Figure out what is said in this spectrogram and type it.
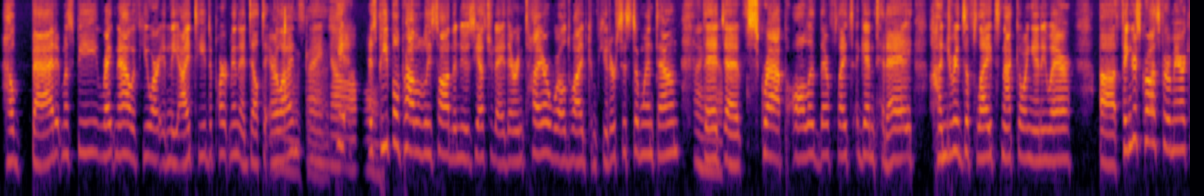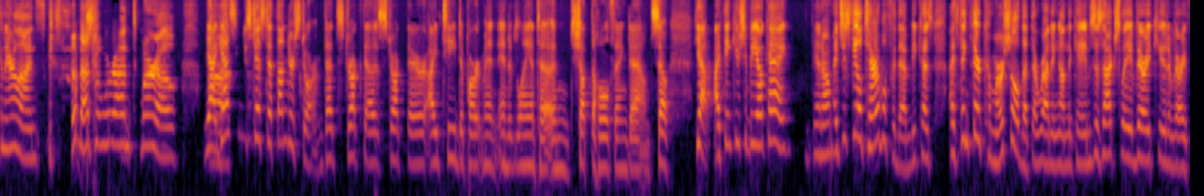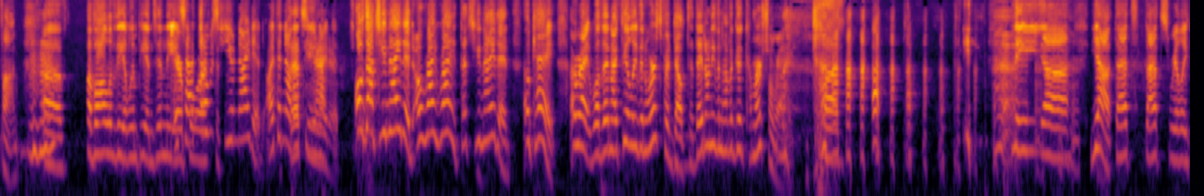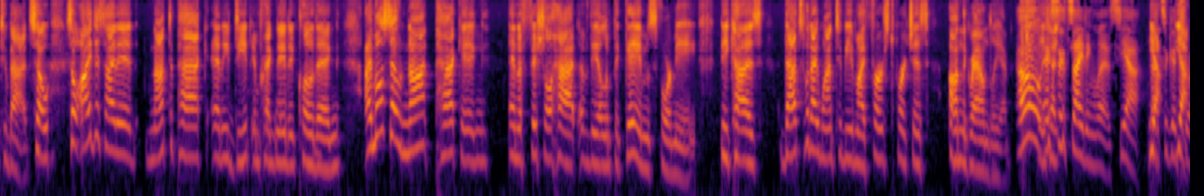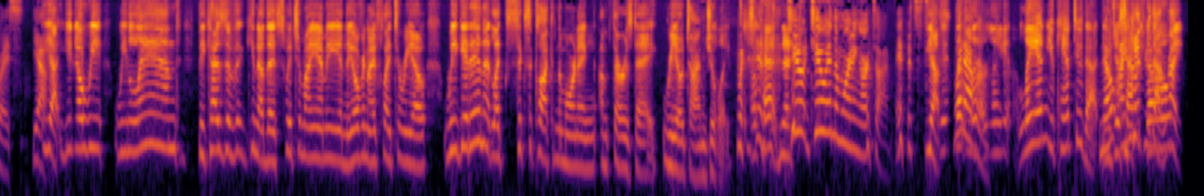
how bad it must be right now if you are in the IT department at Delta oh, Airlines? I know. Yeah, as people probably saw in the news yesterday, their entire worldwide computer system went down. I They had to scrap all of their flights again today. Hundreds of flights not going anywhere. Uh, fingers crossed for American Airlines. That's what we're on tomorrow. Yeah, I Uh, guess it was just a thunderstorm that struck the, struck their IT department in Atlanta and shut the whole thing down. So, yeah, I think you should be okay. You know, I just feel terrible for them because I think their commercial that they're running on the games is actually very cute and very fun. Of of all of the Olympians in the It's- I thought it was United. I thought no, That's that's, United. United. Oh, that's United. Oh, right, right. That's United. Okay. All right. Well, then I feel even worse for Delta. They don't even have a good commercial ready. Uh, the uh, yeah, that's that's really too bad. So so I decided not to pack any DEET impregnated clothing. I'm also not packing an official hat of the Olympic Games for me because that's what I want to be my first purchase on the ground, Lian. Oh, Because- it's exciting, Liz. Yeah, Yeah, that's a good yeah. choice. Yeah. Yeah, you know, we we land because of you know the switch in Miami and the overnight flight to Rio. We get in at like six o'clock in the morning on Thursday, Rio time, Julie. Which Okay. is two two in the morning our time. It's Yes, whatever. Li- Li- you can't do that. No, you just I have to can't do that, right?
